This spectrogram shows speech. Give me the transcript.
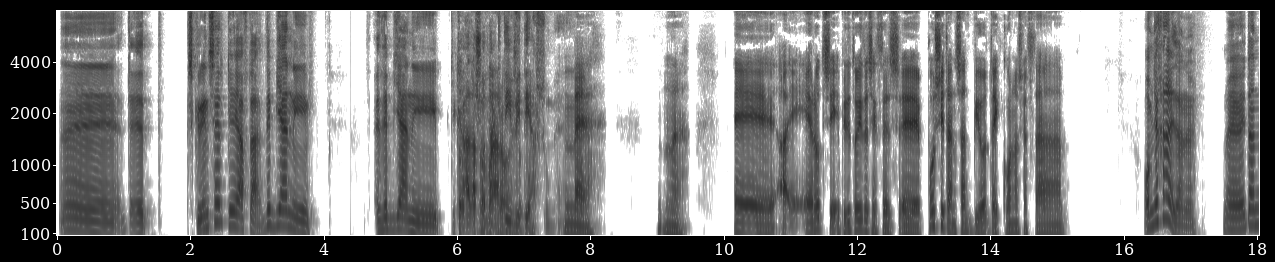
Ε, screen share και αυτά. Δεν πιάνει, δεν πιάνει και το, καλά productivity, ας πούμε. Ναι, ναι. Ε, ερώτηση, επειδή το είδες εχθές, ε, πώς ήταν σαν ποιότητα εικόνας και αυτά; Ο, μια χαρά ήταν. Ε, ήταν,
